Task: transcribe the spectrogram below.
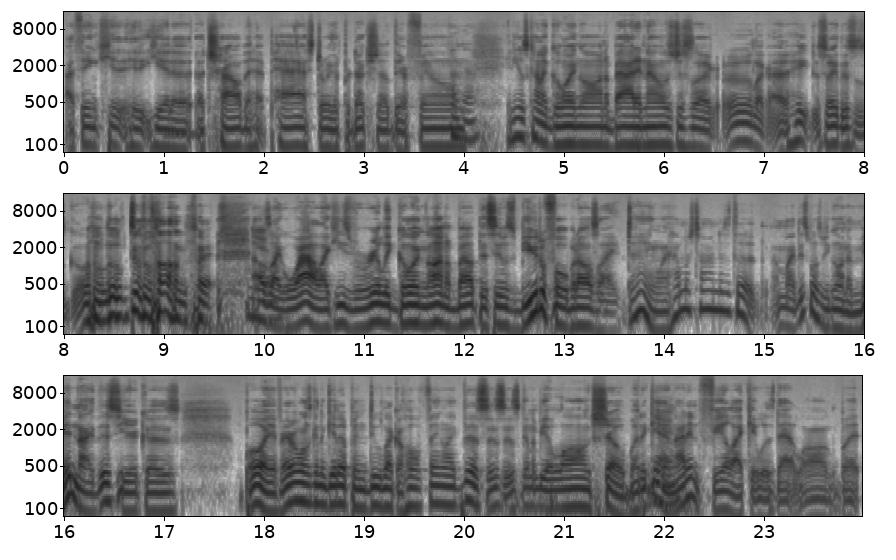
I think he, he, he had a, a child that had passed during the production of their film, Okay. and he was kind of going on about it. And I was just like, oh, like I hate to say this is going a little too long, but I was like, wow, like he's really going on about this. It was beautiful, but I was like, dang, like how much time does the? I'm like, this must be going to midnight this year because boy, if everyone's gonna get up and do like a whole thing like this, it's, it's gonna be a long show. But again, Yeah. I didn't feel like it was that long. But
